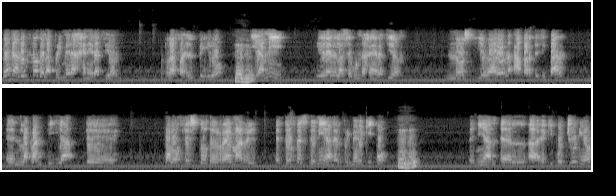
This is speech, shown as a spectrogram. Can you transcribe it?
un alumno de la primera generación, Rafael Peiro, y a mí, que era de la segunda generación, nos llevaron a participar en la plantilla de baloncesto del Real Madrid. Entonces tenían el primer equipo, tenían el ah, equipo junior,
